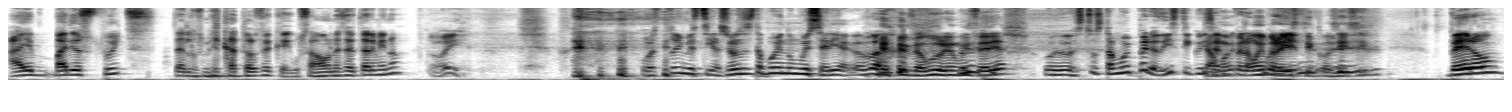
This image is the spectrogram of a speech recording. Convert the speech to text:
hay varios tweets del 2014 que usaban ese término. ¡Uy! Pues esta investigación se está poniendo muy seria. se está muy seria. Esto está muy periodístico. Está muy, periodístico, sí, sí. Pero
